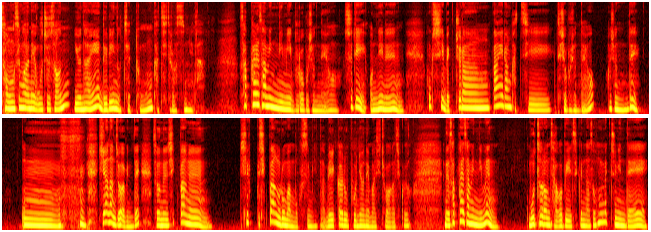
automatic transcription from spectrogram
정승환의 우주선, 윤하의 느린 우체통 같이 들었습니다. 4832님이 물어보셨네요. 수디, 언니는 혹시 맥주랑 빵이랑 같이 드셔보셨나요? 하셨는데, 음, 희한한 조합인데? 저는 식빵은 식, 식빵으로만 먹습니다. 밀가루 본연의 맛이 좋아가지고요. 근데 4832님은 모처럼 작업이 일찍 끝나서 혼맥 중인데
